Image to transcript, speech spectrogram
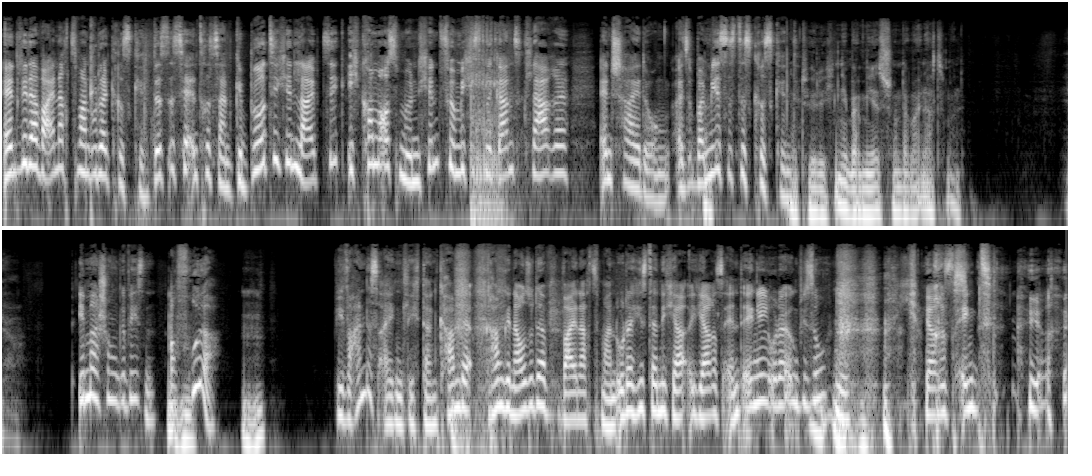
entweder Weihnachtsmann oder Christkind. Das ist ja interessant. Gebürtig in Leipzig. Ich komme aus München. Für mich ist eine ganz klare Entscheidung. Also bei mir ist es das Christkind. Natürlich. Nee, bei mir ist schon der Weihnachtsmann. Ja. Immer schon gewesen. Auch früher. Wie war denn das eigentlich dann? Kam, der, kam genauso der Weihnachtsmann oder hieß der nicht Jahr, Jahresendengel oder irgendwie so? Nee. Jahreseng. Ja.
